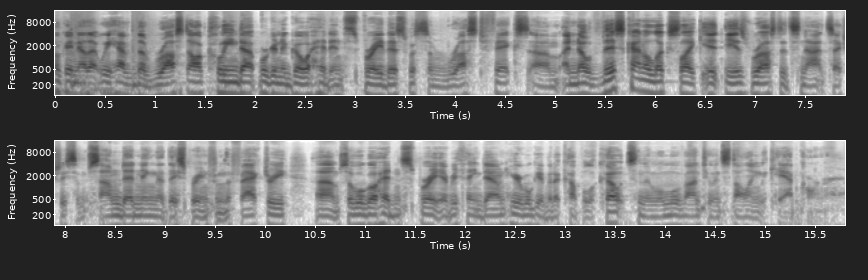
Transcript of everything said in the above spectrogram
Okay, now that we have the rust all cleaned up, we're gonna go ahead and spray this with some rust fix. Um, I know this kind of looks like it is rust. It's not, it's actually some sound deadening that they sprayed from the factory. Um, so we'll go ahead and spray everything down here. We'll give it a couple of coats and then we'll move on to installing the cab corner.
